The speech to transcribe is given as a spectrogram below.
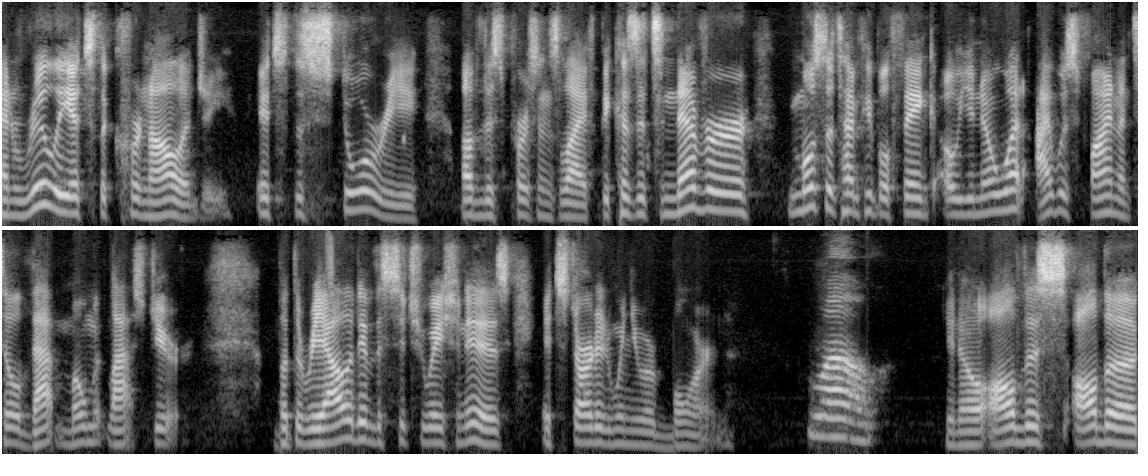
and really it's the chronology. It's the story of this person's life because it's never, most of the time, people think, oh, you know what? I was fine until that moment last year. But the reality of the situation is, it started when you were born. Wow you know all this all the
